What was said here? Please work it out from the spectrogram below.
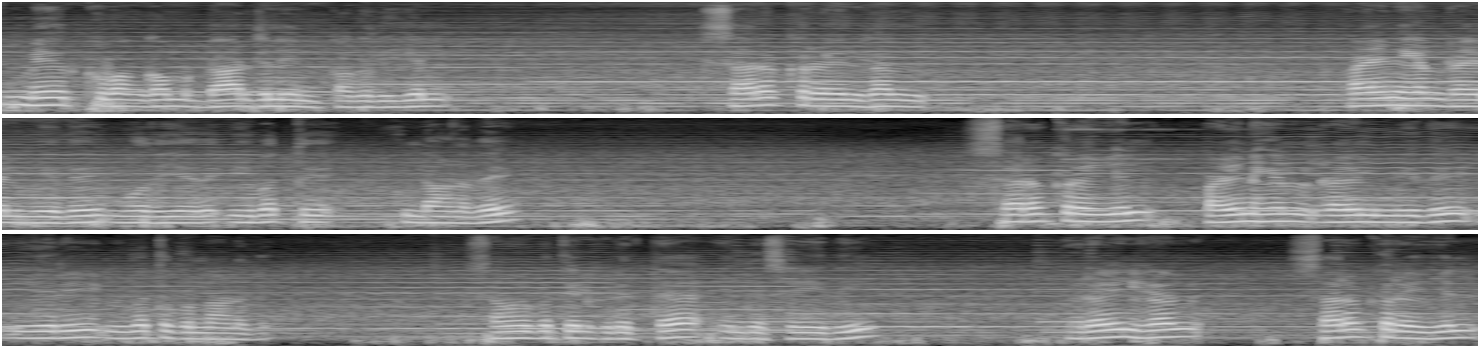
மேற்கு வங்கம் டார்ஜிலிங் பகுதியில் சரக்கு ரயில்கள் பயணிகள் ரயில் மீது மோதியது விபத்து உண்டானது. சரக்கு ரயில் பயணிகள் ரயில் மீது ஏறி விபத்துக்குள்ளானது. சமீபத்தில் கிடைத்த இந்த செய்தி ரயில்கள் சரக்கு ரயில்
